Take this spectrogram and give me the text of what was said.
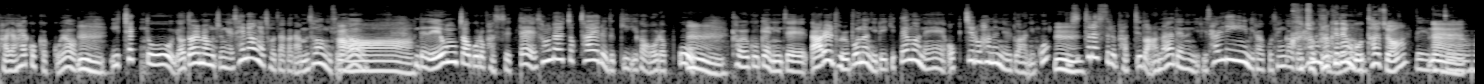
봐야 할 것 같고요. 음. 이 책도 여덟 명 중에 세명의 저자가 남성이세요. 아. 근데 내용 적으로 봤을 때 성별적 차이를 느끼기가 어렵고 음. 결국엔 이제 나를 돌보는 일이기 때문에 억지로 하는 일도 아니고 음. 스트레스를 받지도 않아야 되는 일이 살림이라고 생각을 그렇죠. 하는 그렇게 거예요. 되면 못하죠. 네, 네. 맞아요.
